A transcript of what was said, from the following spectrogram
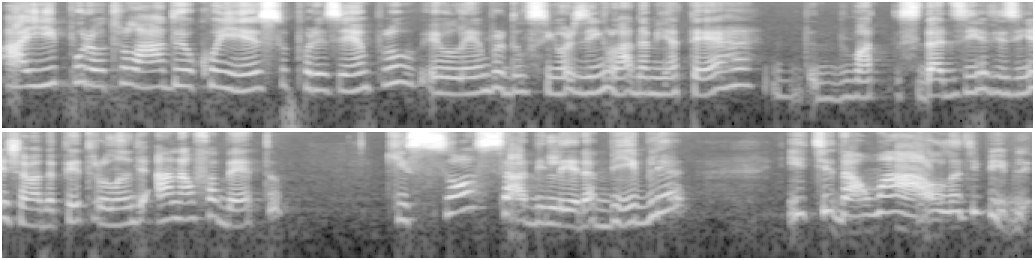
Aí, por outro lado, eu conheço, por exemplo, eu lembro de um senhorzinho lá da minha terra, de uma cidadezinha vizinha chamada Petrolândia, analfabeto, que só sabe ler a Bíblia e te dá uma aula de Bíblia.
